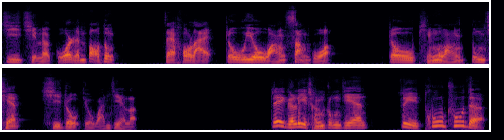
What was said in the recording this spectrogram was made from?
激起了国人暴动，再后来周幽王丧国，周平王东迁，西周就完结了。这个历程中间最突出的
